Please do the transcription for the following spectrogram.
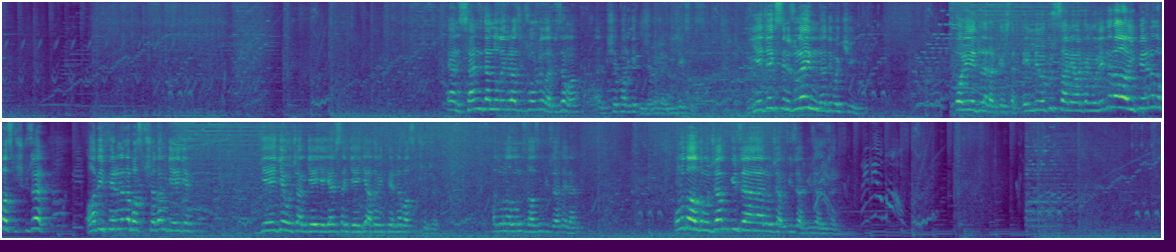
Yani Senli'den dolayı birazcık zorluyorlar bizi ama yani bir şey fark etmeyecek hocam yiyeceksiniz. Yiyeceksiniz ulan hadi bakayım. Golü yediler arkadaşlar. 59 saniye varken gol yediler. Aa İperine de basmış güzel. Abi İperine de basmış adam GG. GG hocam GG. Gerçekten GG adam İperine basmış hocam. Hadi onu almamız lazım güzel helal. Onu da aldım hocam. Güzel hocam güzel güzel güzel.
